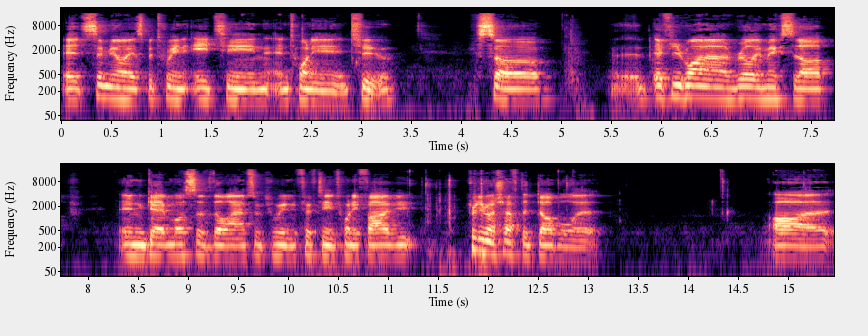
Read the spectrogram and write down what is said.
it simulates between 18 and 22. So uh, if you want to really mix it up and get most of the lamps between 15 and 25, you pretty much have to double it. Uh,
